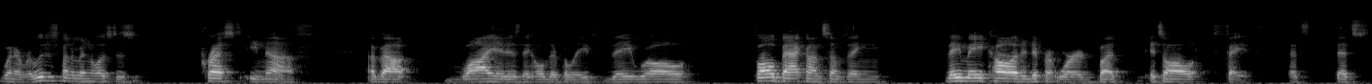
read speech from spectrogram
when a religious fundamentalist is pressed enough about why it is they hold their belief, they will fall back on something. They may call it a different word, but it's all faith. That's that's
